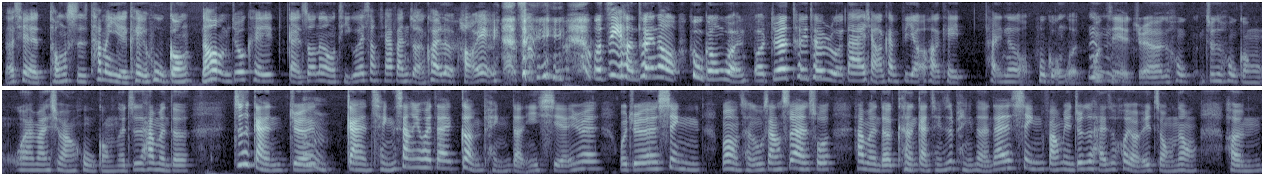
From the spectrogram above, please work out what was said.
而且同时他们也可以互攻，然后我们就可以感受那种体位上下翻转快乐，好耶！所以我自己很推那种互攻文，我觉得推推如果大家想要看必要的话，可以推那种互攻文。我自己也觉得护就是护攻，我还蛮喜欢护攻的，就是他们的就是感觉嗯感情上又会再更平等一些，因为我觉得性某种程度上虽然说他们的可能感情是平等的，但是性方面就是还是会有一种那种很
